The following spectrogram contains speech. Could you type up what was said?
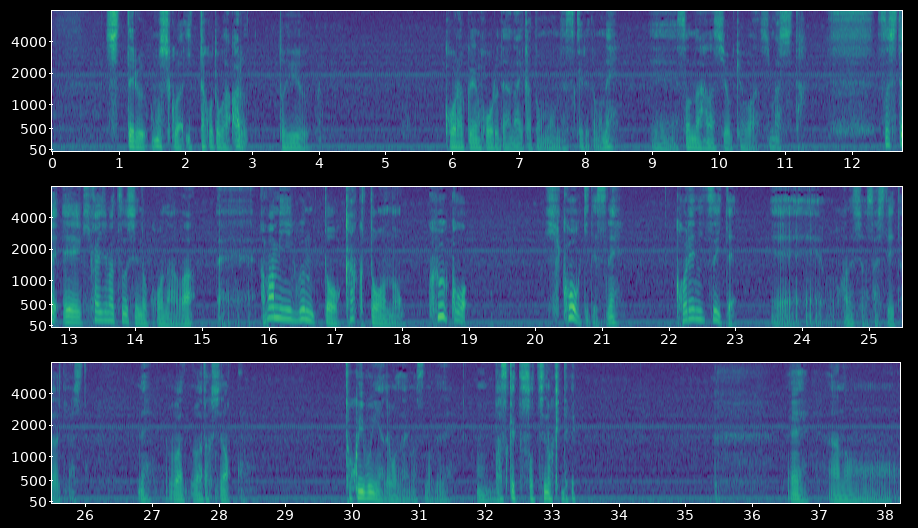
知ってるもしくは行ったことがあるという後楽園ホールではないかと思うんですけれどもね、えーそんな話を今日はしました。そして、えー機械島通信のコーナーは、えー奄美群島各島の空港飛行機ですね。これについて、えお話をさせていただきました。ねわ私の得意分野でございますのでね、うんバスケットそっちのけで。ええあの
